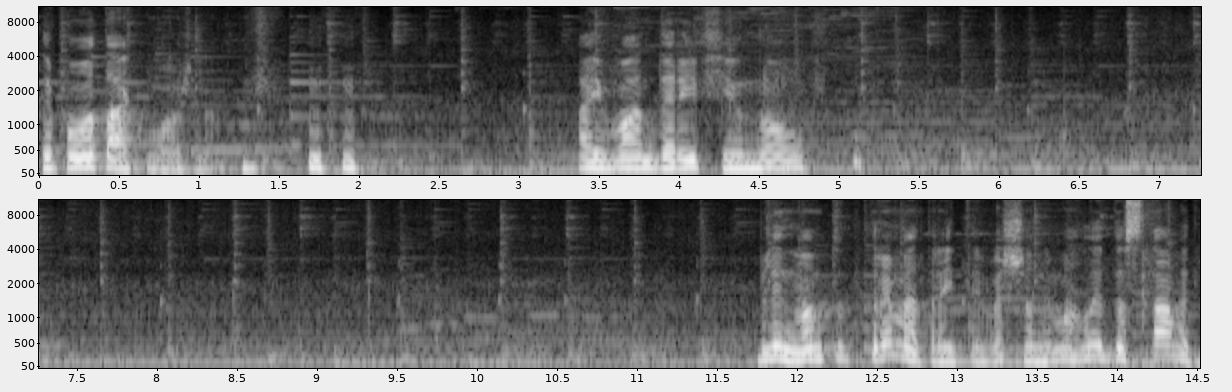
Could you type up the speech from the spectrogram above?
Типу, отак можна. I wonder if you know. Блін, вам тут 3 метри йти. Ви що, не могли доставити?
